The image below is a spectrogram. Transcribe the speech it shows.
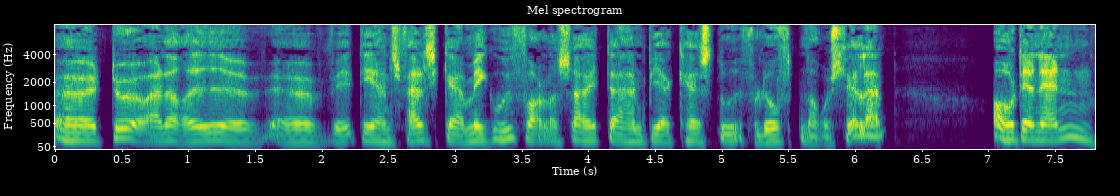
øh, dør allerede øh, ved det, hans faldskærm ikke udfolder sig, da han bliver kastet ud for luften over Sjælland. Og den anden,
